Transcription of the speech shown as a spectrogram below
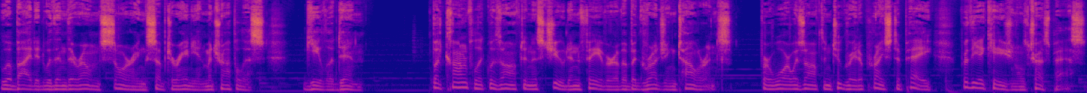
who abided within their own soaring subterranean metropolis, Gila Din. But conflict was often eschewed in favor of a begrudging tolerance, for war was often too great a price to pay for the occasional trespass.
